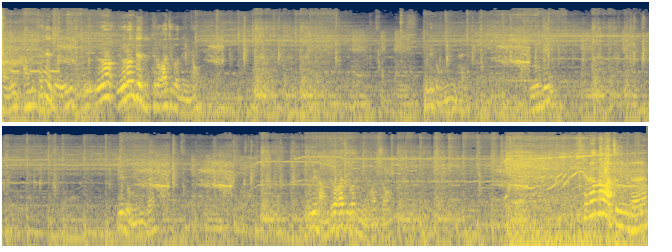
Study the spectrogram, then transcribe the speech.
자, 여기 반대편에도 여기 요런, 요런 데도 들어가지거든요. 여기도 없는데. 여기? 여기도 없는데? 여긴 안 들어가지거든요, 맞죠? 세 명 남았죠, 님들?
